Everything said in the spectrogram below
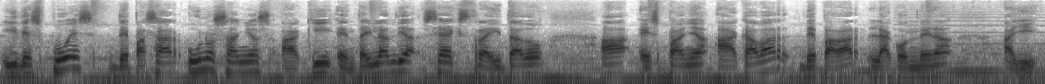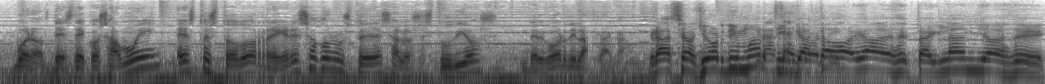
y después de pasar unos años aquí en Tailandia sea extraditado a España a acabar de pagar la condena allí. Bueno, desde Koh Samui esto es todo. Regreso con ustedes a los estudios del Gordo y la Flaca. Gracias, Jordi Martín, que ha estado allá desde Tailandia, desde,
